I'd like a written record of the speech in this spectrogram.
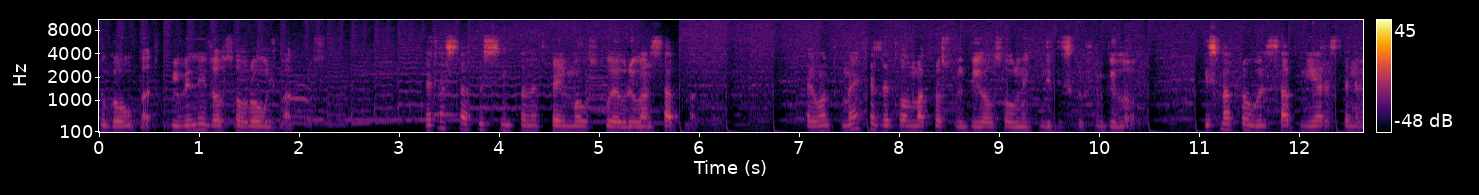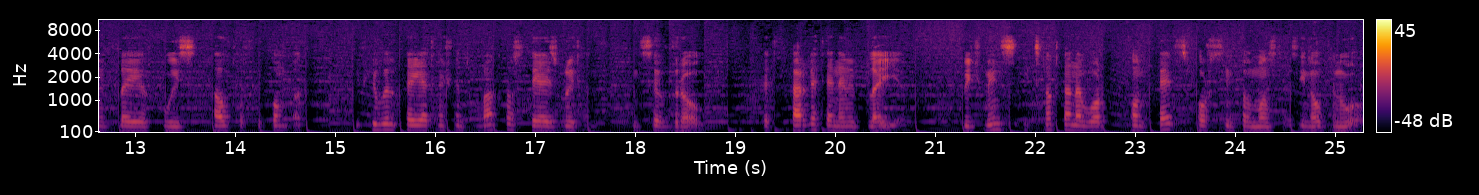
to go, but we will need also rogue macros. Let us start with simple and famous to everyone sap macro. I want to mention that all macros will be also linked in the description below. This macro will sap nearest enemy player who is out of the combat. If you will pay attention to macros, there is written in self draw that target enemy player, which means it's not gonna work on pets or simple monsters in open world.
